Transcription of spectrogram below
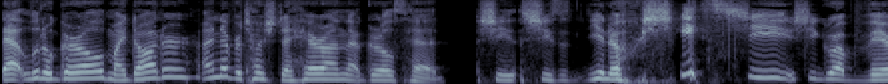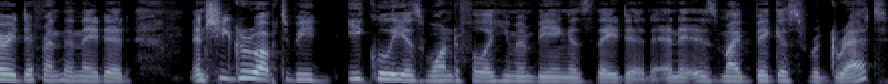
That little girl, my daughter, I never touched a hair on that girl's head. She, she's, you know, she's, she, she grew up very different than they did. And she grew up to be equally as wonderful a human being as they did. And it is my biggest regret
